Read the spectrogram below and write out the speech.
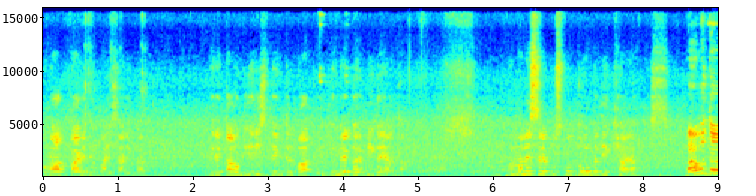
और आप काट दो हमारी सारी बात। मेरे ताऊ की रिश्ते में बात हुई थी मेरे घर भी गया था। और मैंने सिर्फ़ उसको दो बजे देखा आया। बाबू दो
